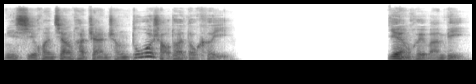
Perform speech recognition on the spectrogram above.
你喜欢将他斩成多少段都可以。”宴会完毕，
